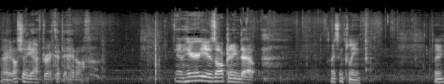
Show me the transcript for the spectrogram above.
Alright, I'll show you after I cut the head off. And here he is all cleaned out. Nice and clean. See?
